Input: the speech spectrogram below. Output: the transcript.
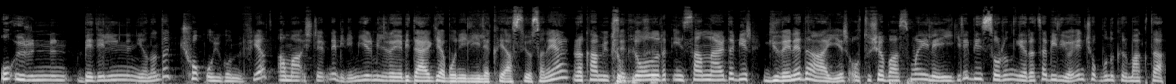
o ürünün bedelinin yanında çok uygun bir fiyat ama işte ne bileyim 20 liraya bir dergi aboneliğiyle kıyaslıyorsan eğer rakam yüksek. yüksek. olarak insanlarda bir güvene dair o tuşa basma ile ilgili bir sorun yaratabiliyor. En çok bunu kırmakta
